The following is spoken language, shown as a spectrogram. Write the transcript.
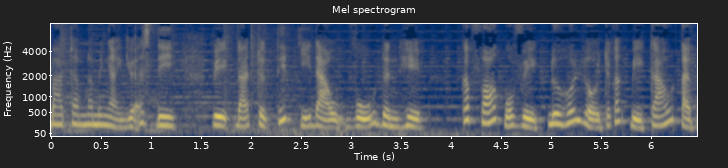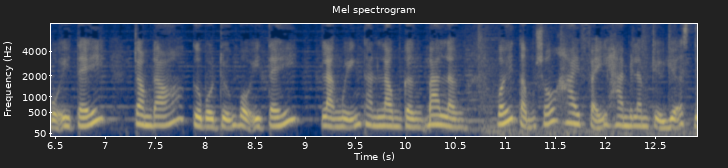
350.000 USD. Việt đã trực tiếp chỉ đạo Vũ Đình Hiệp, cấp phó của Việt đưa hối lộ cho các bị cáo tại Bộ Y tế, trong đó cựu Bộ trưởng Bộ Y tế là Nguyễn Thanh Long gần 3 lần với tổng số 2,25 triệu USD.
